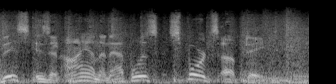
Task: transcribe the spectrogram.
This is an Eye on Annapolis sports update.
